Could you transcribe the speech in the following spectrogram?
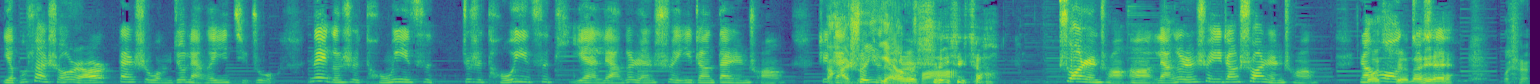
也不算熟人儿，但是我们就两个一起住。那个是同一次，就是头一次体验两个人睡一张单人床，这感觉还睡一两个人床睡一张，双人床啊，两个人睡一张双人床。然，后就是 不是，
